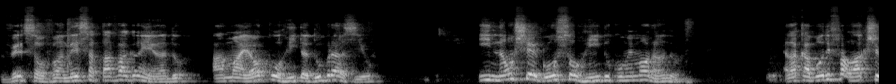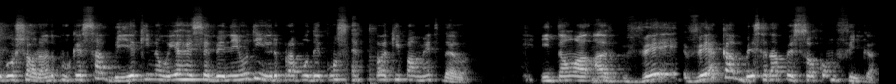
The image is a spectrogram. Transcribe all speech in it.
vê só, Vanessa estava ganhando a maior corrida do Brasil e não chegou sorrindo, comemorando. Ela acabou de falar que chegou chorando porque sabia que não ia receber nenhum dinheiro para poder consertar o equipamento dela. Então, a, a, vê, vê a cabeça da pessoa como fica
